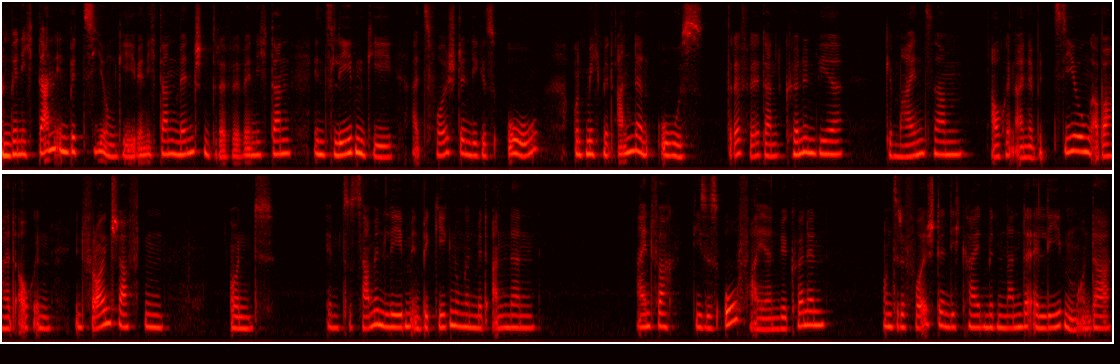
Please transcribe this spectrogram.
Und wenn ich dann in Beziehung gehe, wenn ich dann Menschen treffe, wenn ich dann ins Leben gehe als vollständiges O und mich mit anderen O's treffe, dann können wir gemeinsam auch in einer Beziehung, aber halt auch in, in Freundschaften und im Zusammenleben, in Begegnungen mit anderen einfach dieses O feiern. Wir können unsere Vollständigkeit miteinander erleben. Und da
